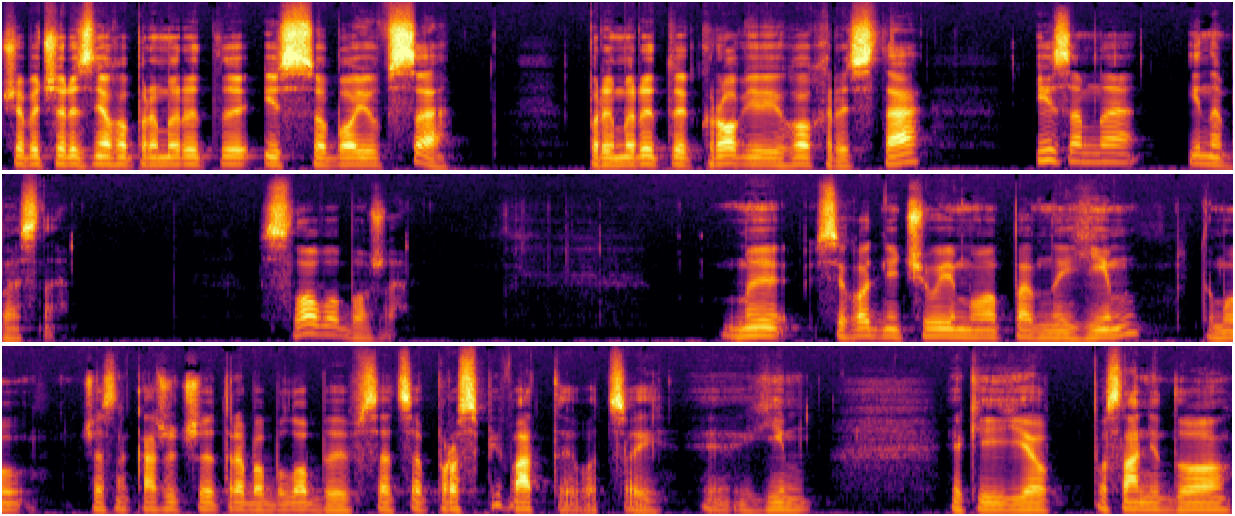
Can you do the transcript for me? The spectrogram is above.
щоб через нього примирити із собою все, примирити кров'ю Його Христа і земне, і небесне. Слово Боже. Ми сьогодні чуємо певний гімн, тому, чесно кажучи, треба було би все це проспівати, оцей гімн, який є в посланні до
